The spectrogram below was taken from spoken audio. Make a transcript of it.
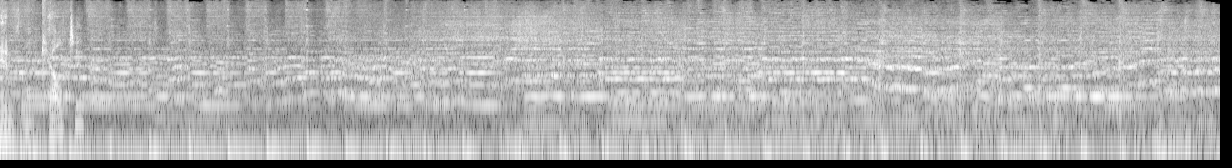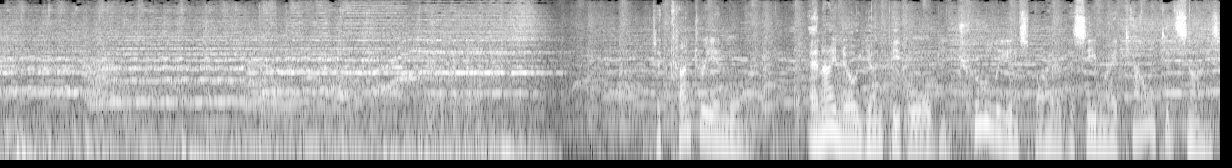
and from Celtic to country and more. And I know young people will be truly inspired to see my talented sons,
